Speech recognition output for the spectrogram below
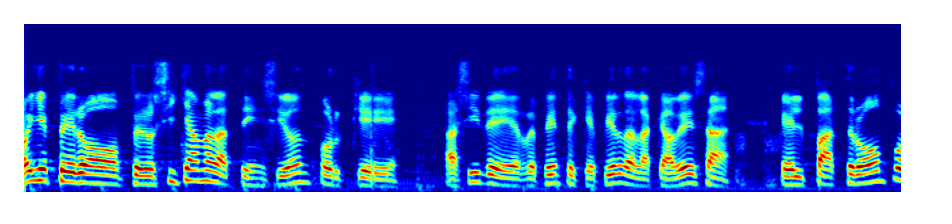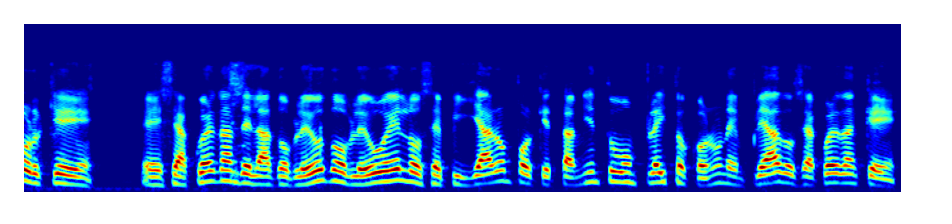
Oye, pero, pero sí llama la atención porque así de repente que pierda la cabeza el patrón porque eh, se acuerdan de la WWE, lo cepillaron porque también tuvo un pleito con un empleado, se acuerdan que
